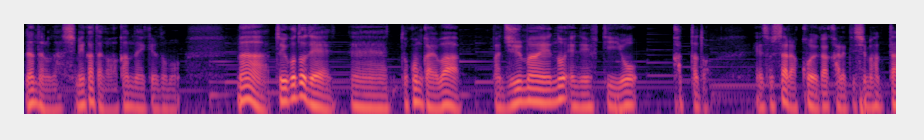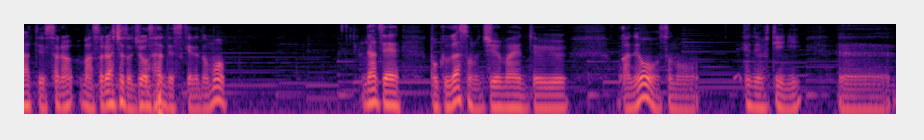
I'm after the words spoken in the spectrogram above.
なんだろうな締め方が分かんないけれども。まあということで、えー、っと今回は、まあ、10万円の NFT を買ったと、えー、そしたら声が枯れてしまったっていうそのまあそれはちょっと冗談ですけれども。なぜ僕がその10万円というお金をその NFT に、えー、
